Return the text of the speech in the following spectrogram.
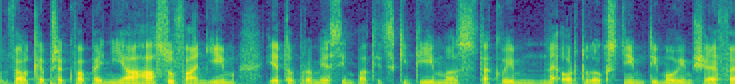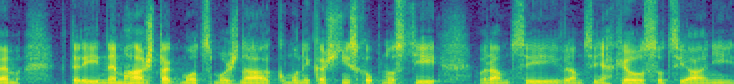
velké překvapení a Haasu fandím. Je to pro mě sympatický tým s takovým neortodoxním týmovým šéfem, který nemá až tak moc možná komunikační schopnosti v rámci, v rámci nějakého sociální,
